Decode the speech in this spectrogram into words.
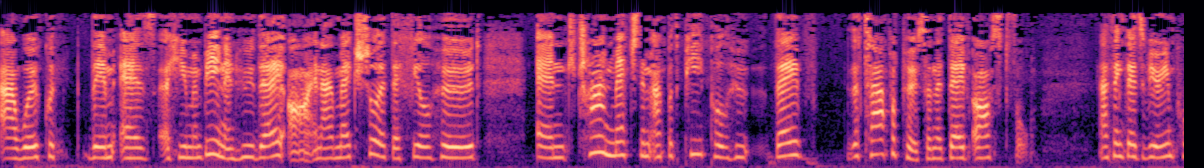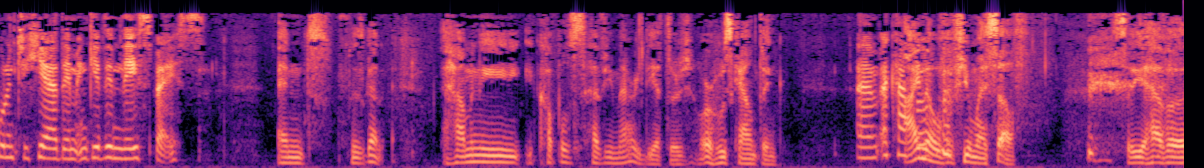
I work with them as a human being and who they are and I make sure that they feel heard and try and match them up with people who they've, the type of person that they've asked for. I think that's very important to hear them and give them their space. And who's got? How many couples have you married yet, or, who's counting? Um, a couple. I know of a few myself. So you have a,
